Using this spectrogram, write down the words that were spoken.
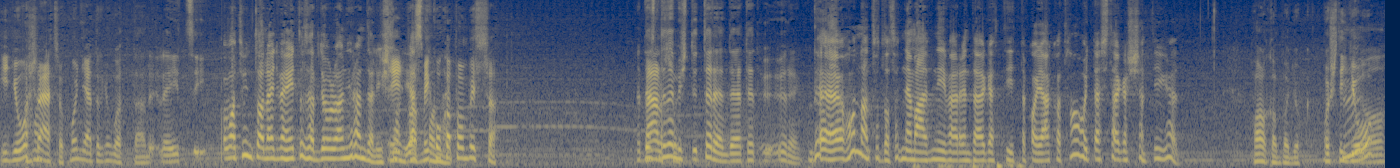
Így jó, srácok? Mondjátok nyugodtan. Léci. Hova tűnt a 47 ezer dollárnyi rendelés? Így van, mikor kapom vissza? Hát ezt Válaszol. nem is te- te rendelted, öreg. De honnan tudod, hogy nem áll néven rendelgetti itt a kajákat, ha, hogy tesztelgessen téged? Halkabb vagyok. Most így Hm? jó?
